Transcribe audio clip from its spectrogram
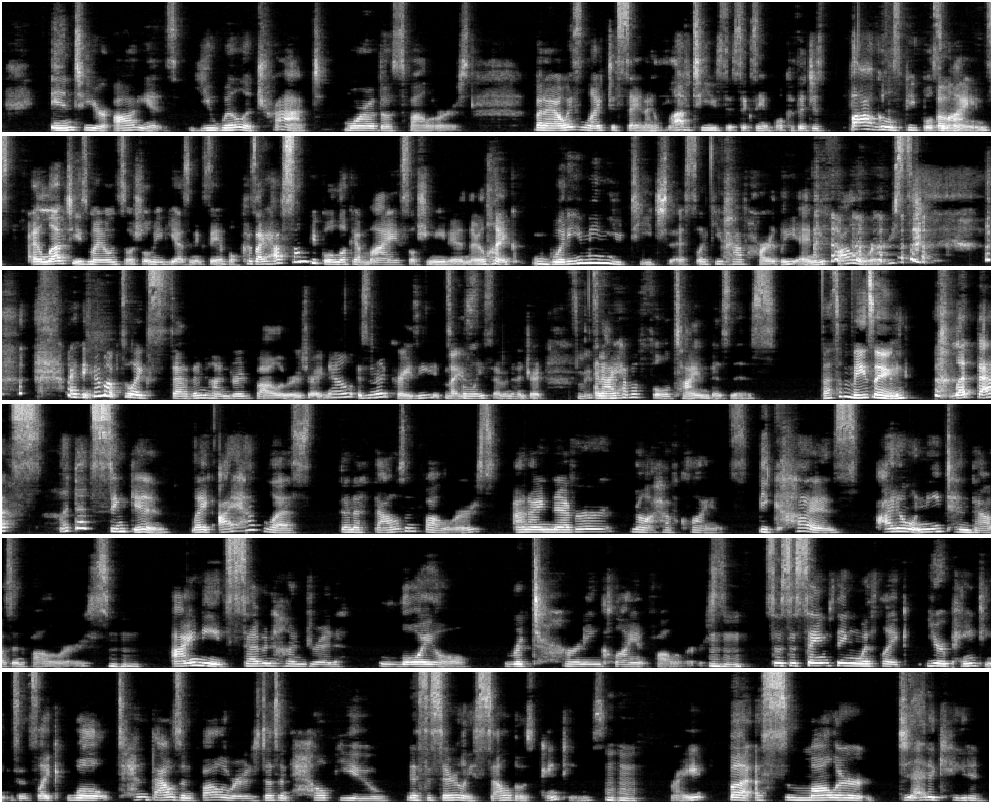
into your audience, you will attract more of those followers. But I always like to say, and I love to use this example because it just boggles people's Oh. minds. I love to use my own social media as an example because I have some people look at my social media and they're like, What do you mean you teach this? Like, you have hardly any followers. I think I'm up to like 700 followers right now. Isn't that crazy? It's Nice. only 700. And I have a full time business. That's amazing. Let that let that sink in. Like I have less than a thousand followers, and I never not have clients because I don't need 10,000 followers. Mhm. I need 700 loyal returning client followers. Mhm. So it's the same thing with like your paintings. It's like, well, 10,000 followers doesn't help you necessarily sell those paintings, Mm-mm. right? But a smaller, dedicated,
